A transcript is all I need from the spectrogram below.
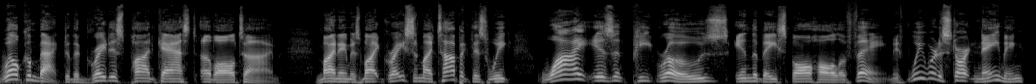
Welcome back to the greatest podcast of all time. My name is Mike Grace, and my topic this week why isn't Pete Rose in the Baseball Hall of Fame? If we were to start naming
